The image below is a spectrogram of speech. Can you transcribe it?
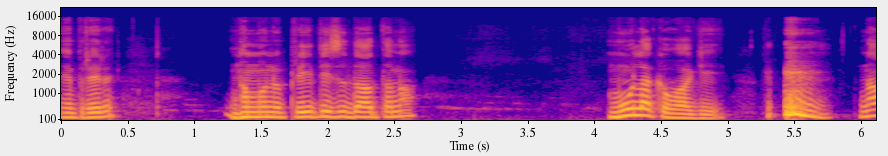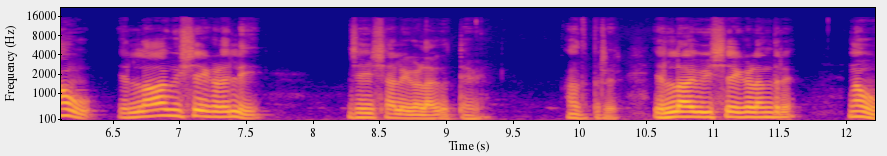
ಏನು ಪ್ರೇರೆ ನಮ್ಮನ್ನು ಪ್ರೀತಿಸಿದಾತನ ಮೂಲಕವಾಗಿ ನಾವು ಎಲ್ಲ ವಿಷಯಗಳಲ್ಲಿ ಜಯಶಾಲಿಗಳಾಗುತ್ತೇವೆ. ಅದು ಪ್ರೇರೆ ಎಲ್ಲ ವಿಷಯಗಳಂದರೆ ನಾವು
